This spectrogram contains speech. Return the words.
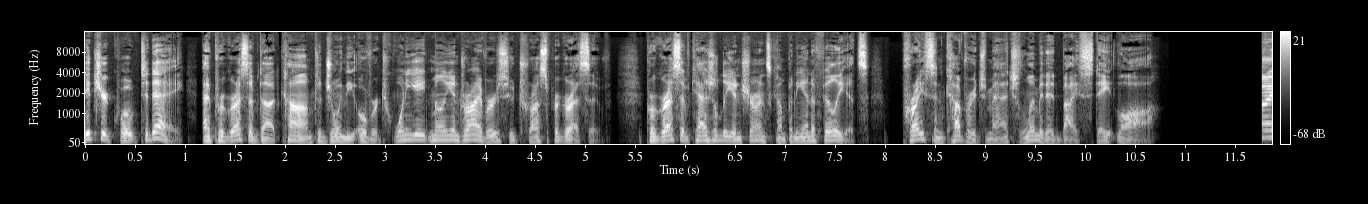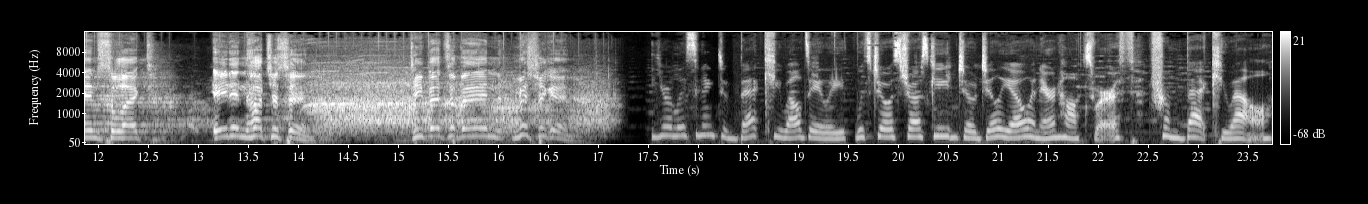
Get your quote today at progressive.com to join the over 28 million drivers who trust Progressive. Progressive Casualty Insurance Company and Affiliates. Price and coverage match limited by state law. Lions select Aidan Hutchinson, defensive end, Michigan. You're listening to BetQL Daily with Joe Ostrowski, Joe Gilio, and Aaron Hawksworth from BetQL.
